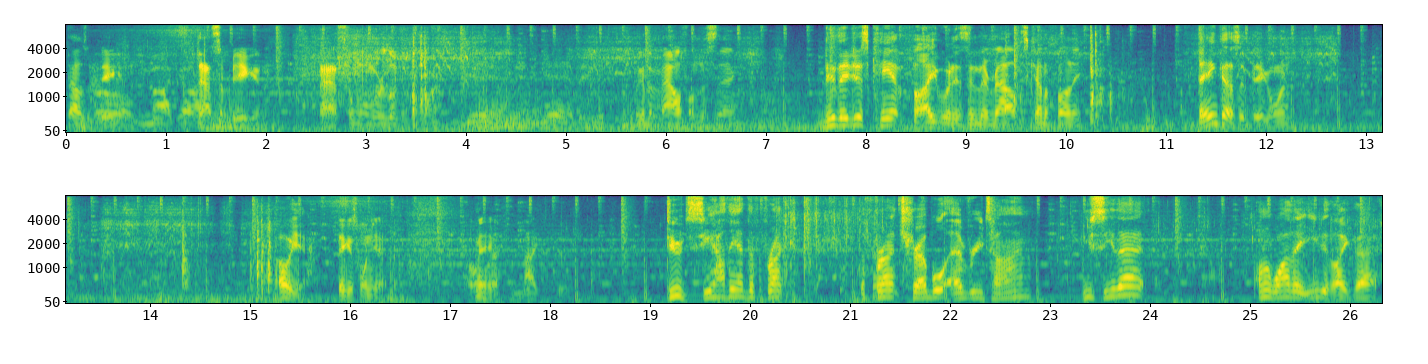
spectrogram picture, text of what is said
That was a big Oh one. my god. That's a big one. That's the one we're looking for. yeah, baby. Yeah, baby. Look at the mouth on this thing. Dude, they just can't fight when it's in their mouth. It's kind of funny. I think that's a big one. Oh yeah, biggest one yet. Oh, Maybe. that's a nice fish. Dude, see how they had the front, the front treble every time? You see that? I don't know why they eat it like that.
